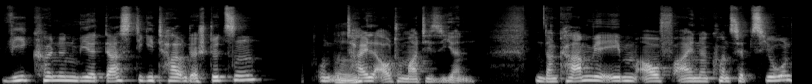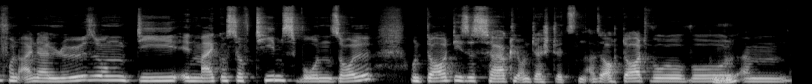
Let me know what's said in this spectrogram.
wie können wir das digital unterstützen und mhm. teilautomatisieren. Und dann kamen wir eben auf eine Konzeption von einer Lösung, die in Microsoft Teams wohnen soll und dort diese Circle unterstützen. Also auch dort, wo, wo mhm. ähm,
